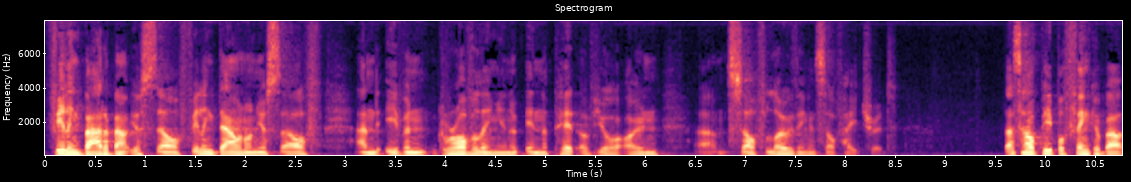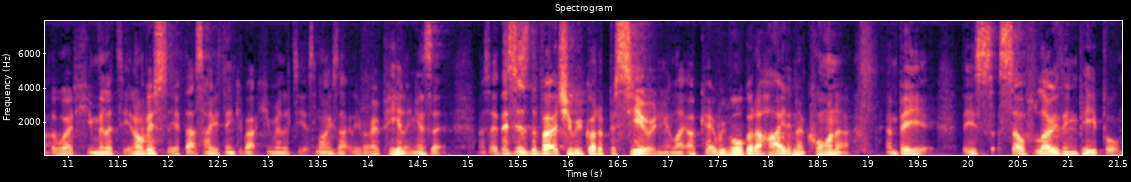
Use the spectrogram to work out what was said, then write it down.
feeling bad about yourself, feeling down on yourself, and even groveling in, in the pit of your own um, self loathing and self hatred. That's how people think about the word humility. And obviously, if that's how you think about humility, it's not exactly very appealing, is it? I say, this is the virtue we've got to pursue. And you're like, okay, we've all got to hide in a corner and be these self loathing people.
